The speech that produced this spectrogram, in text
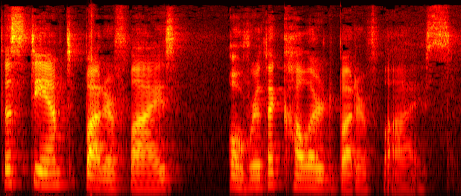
the stamped butterflies over the colored butterflies.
